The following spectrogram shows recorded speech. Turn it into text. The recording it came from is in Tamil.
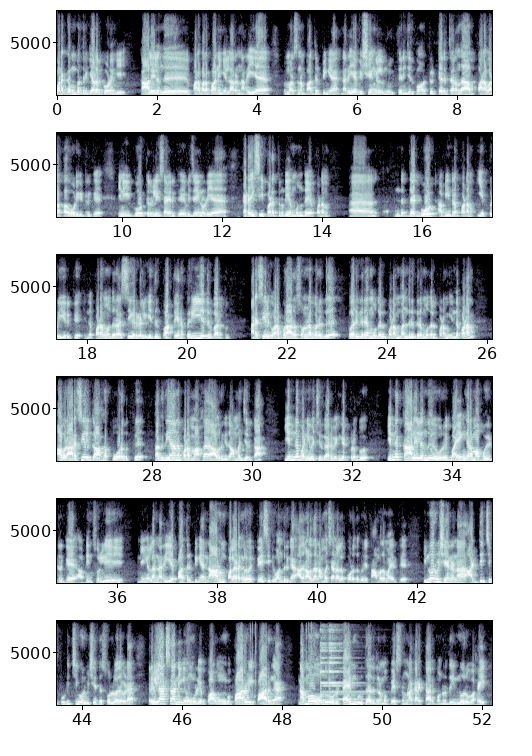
வணக்கம் பத்திரிகையாளர் கோடங்கி. காலையிலேருந்து பரபரப்பாக நீங்கள் எல்லாரும் நிறைய விமர்சனம் பார்த்துருப்பீங்க. நிறைய விஷயங்கள் உங்களுக்கு தெரிஞ்சிருக்கும். ட்விட்டர் திறந்தா பரபரப்பாக ஓடிக்கிட்டு இருக்கு. இன்னைக்கு கோட் ரிலீஸ் ஆயிருக்கு. விஜயனுடைய கடைசி படத்தினுடைய முந்தைய படம். இந்த த கோட் அப்படின்ற படம் எப்படி இருக்குது இந்த படம் வந்து ரசிகர்கள் எதிர்பார்த்த ஏன்னா பெரிய எதிர்பார்ப்பு. அரசியலுக்கு வரப்போறாரு சொன்ன பிறகு வருகிற முதல் படம் வந்திருக்கிற முதல் படம். இந்த படம் அவர் அரசியலுக்காக போறதுக்கு தகுதியான படமாக அவருக்கு இது அமைஞ்சிருக்கா? என்ன பண்ணி வச்சிருக்காரு வெங்கட் பிரபு? என்ன காலையிலேருந்து ஒரு பயங்கரமா போயிட்டு இருக்கு அப்படின்னு சொல்லி நீங்கள்லாம் நிறைய பார்த்துருப்பீங்க. நானும் பல இடங்களில் போய் பேசிட்டு வந்திருக்கேன். அதனாலதான் நம்ம சேனலில் போகிறது கொஞ்சம் தாமதமாகிருக்கு இன்னொரு விஷயம் என்னன்னா அடிச்சு பிடிச்சி ஒரு விஷயத்த சொல்வதை விட ரிலாக்ஸாக நீங்கள் உங்களுடைய பா- உங்கள் பார்வை பாருங்க. நம்ம வந்து ஒரு டைம் கொடுத்து அதுக்கு நம்ம பேசணும்னா கரெக்டாக இருக்குன்றது இன்னொரு வகை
